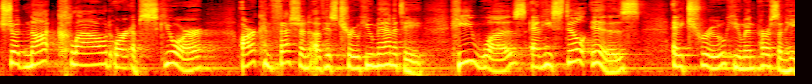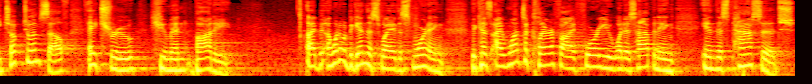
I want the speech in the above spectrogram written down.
should not cloud or obscure our confession of his true humanity. He was, and he still is, a true human person. He took to himself a true human body. I, I, want to begin this way this morning because I want to clarify for you what is happening in this passage.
